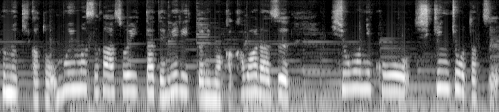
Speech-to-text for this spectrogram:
不向きかと思いますが、そういったデメリットにもかかわらず、非常にこう、資金調達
